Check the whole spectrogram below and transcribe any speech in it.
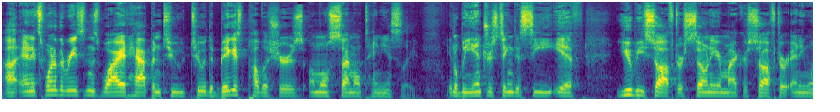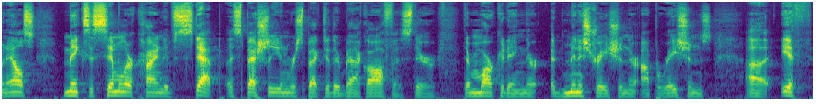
Uh, and it's one of the reasons why it happened to two of the biggest publishers almost simultaneously. It'll be interesting to see if Ubisoft or Sony or Microsoft or anyone else makes a similar kind of step, especially in respect to their back office, their their marketing, their administration, their operations. Uh, if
